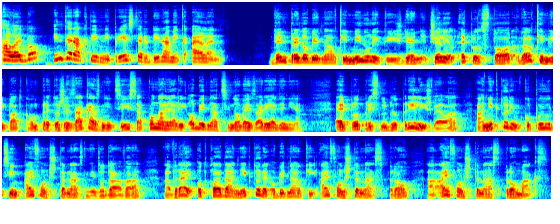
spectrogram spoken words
alebo interaktívny priestor Dynamic Island. Deň predobjednávky minulý týždeň čelil Apple Store veľkým výpadkom, pretože zákazníci sa ponáhľali objednať si nové zariadenia. Apple prislúbil príliš veľa a niektorým kupujúcim iPhone 14 nedodáva a vraj odkladá niektoré objednávky iPhone 14 Pro a iPhone 14 Pro Max.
